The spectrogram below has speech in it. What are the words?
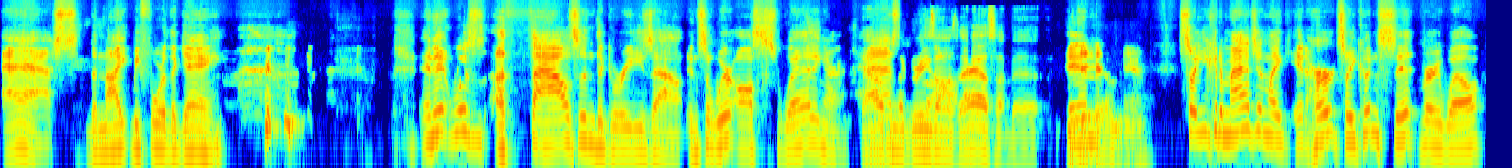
ass the night before the game. and it was a thousand degrees out. And so we're all sweating our thousand degrees off. on his ass, I bet. And yeah, man. So you could imagine like it hurt, so he couldn't sit very well.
